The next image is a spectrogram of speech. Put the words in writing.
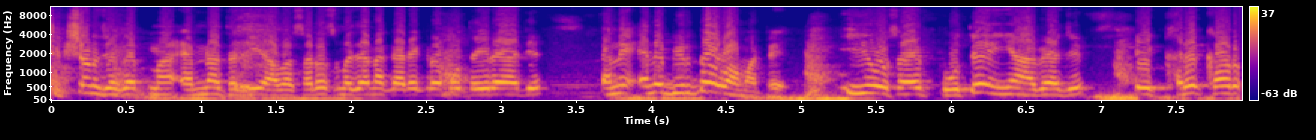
શિક્ષણ જગતમાં એમના થકી આવા સરસ મજાના કાર્યક્રમો થઈ રહ્યા છે અને એને બિરદાવવા માટે ઈઓ સાહેબ પોતે અહીંયા આવ્યા છે. એ ખરેખર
